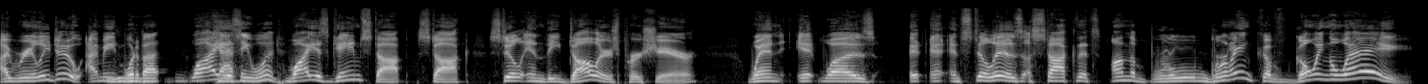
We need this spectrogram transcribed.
I really do. I mean, what about why Cathie is Wood? why is GameStop stock still in the dollars per share when it was it and still is a stock that's on the brink of going away?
